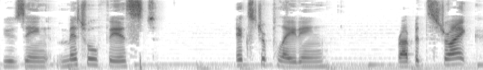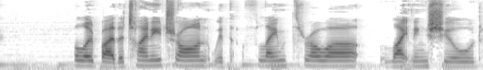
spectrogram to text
using Metal Fist, Extra Plating, Rabid Strike, followed by the Tinytron with Flamethrower, Lightning Shield,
